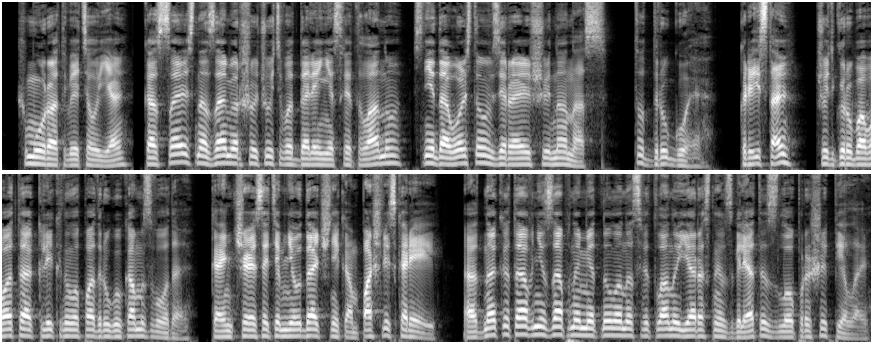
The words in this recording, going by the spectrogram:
— хмуро ответил я, касаясь на замершую чуть в отдалении Светлану, с недовольством взирающую на нас. Тут другое. «Криста?» Чуть грубовато окликнула подругу комзвода. «Кончай с этим неудачником, пошли скорей!» Однако та внезапно метнула на Светлану яростный взгляд и зло прошипела.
